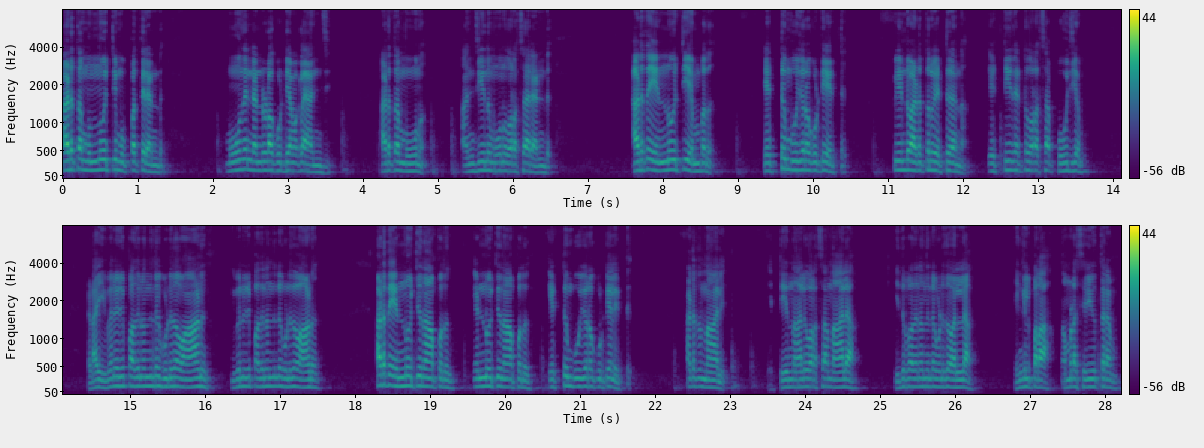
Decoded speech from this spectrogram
അടുത്ത മുന്നൂറ്റി മുപ്പത്തി രണ്ട് മൂന്നും രണ്ടും കൂടെ കൂട്ടിയ മക്കളെ അഞ്ച്. അടുത്ത മൂന്ന്. അഞ്ചിൽ നിന്ന് മൂന്ന് കുറച്ചാൽ രണ്ട്. അടുത്ത എണ്ണൂറ്റി എൺപത്. എട്ടും പൂജ്യം കൂട്ടിയ എട്ട്. വീണ്ടും അടുത്തൊരു എട്ട് തന്നെ. എട്ടിൽ നിന്ന് എട്ട് കുറച്ചാൽ പൂജ്യം. എടാ ഇവനൊരു പതിനൊന്നിന്റെ ഗുണിതമാണ്. ഇവനൊരു പതിനൊന്നിന്റെ ഗുണിതമാണ്. അടുത്ത എണ്ണൂറ്റി നാൽപ്പത് എണ്ണൂറ്റി നാൽപ്പത് എട്ടും പൂജ്യം കൂട്ടിയാൽ എട്ട്. അടുത്ത നാല്. എട്ടിൽ നിന്ന് നാല് കുറച്ചാൽ നാലാ. ഇത് പതിനൊന്നിന്റെ ഗുണിതമല്ല എങ്കിൽ പറ നമ്മുടെ ശരി ഉത്തരം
